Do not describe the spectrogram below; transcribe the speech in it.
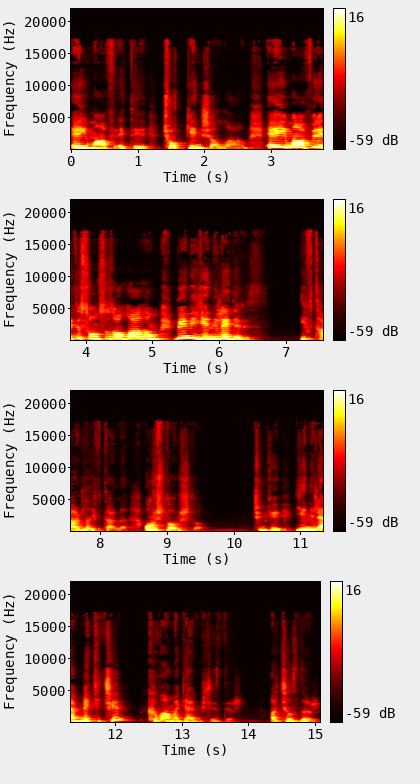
Ey mağfireti çok geniş Allah'ım. Ey mağfireti sonsuz Allah'ım beni yenile deriz. İftarlı iftarlı, oruçlu oruçlu. Çünkü yenilenmek için kıvama gelmişizdir. Açızdır.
